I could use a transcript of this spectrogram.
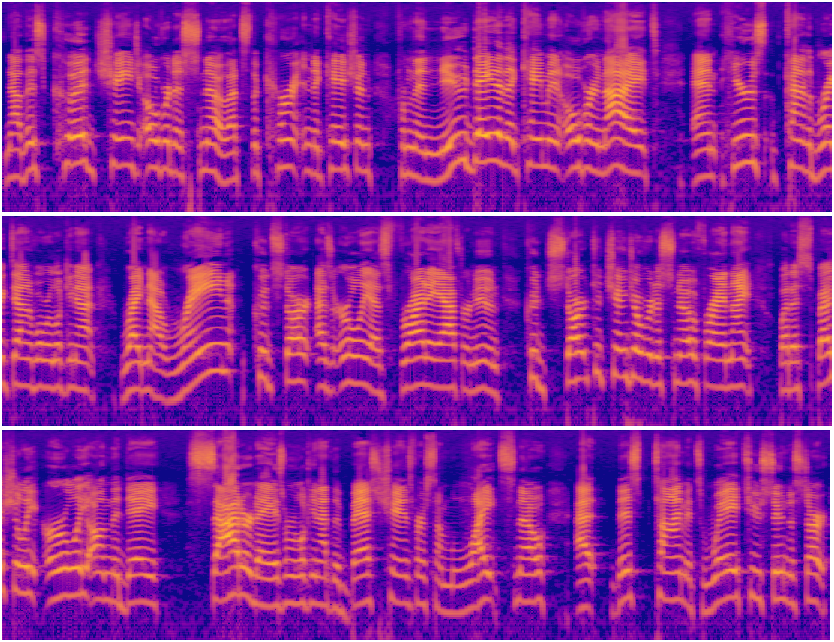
Now, this could change over to snow. That's the current indication from the new data that came in overnight. And here's kind of the breakdown of what we're looking at right now. Rain could start as early as Friday afternoon, could start to change over to snow Friday night, but especially early on the day Saturday is we're looking at the best chance for some light snow. At this time, it's way too soon to start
